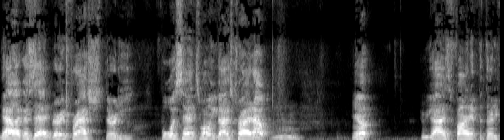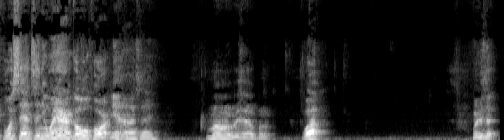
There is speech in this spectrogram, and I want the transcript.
Yeah, like I said, very fresh, 34 cents. Why don't you guys try it out? mm. Yep. If you guys find it for 34 cents anywhere, go for it. Yeah, I say. Come on over here, but What? What is it?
